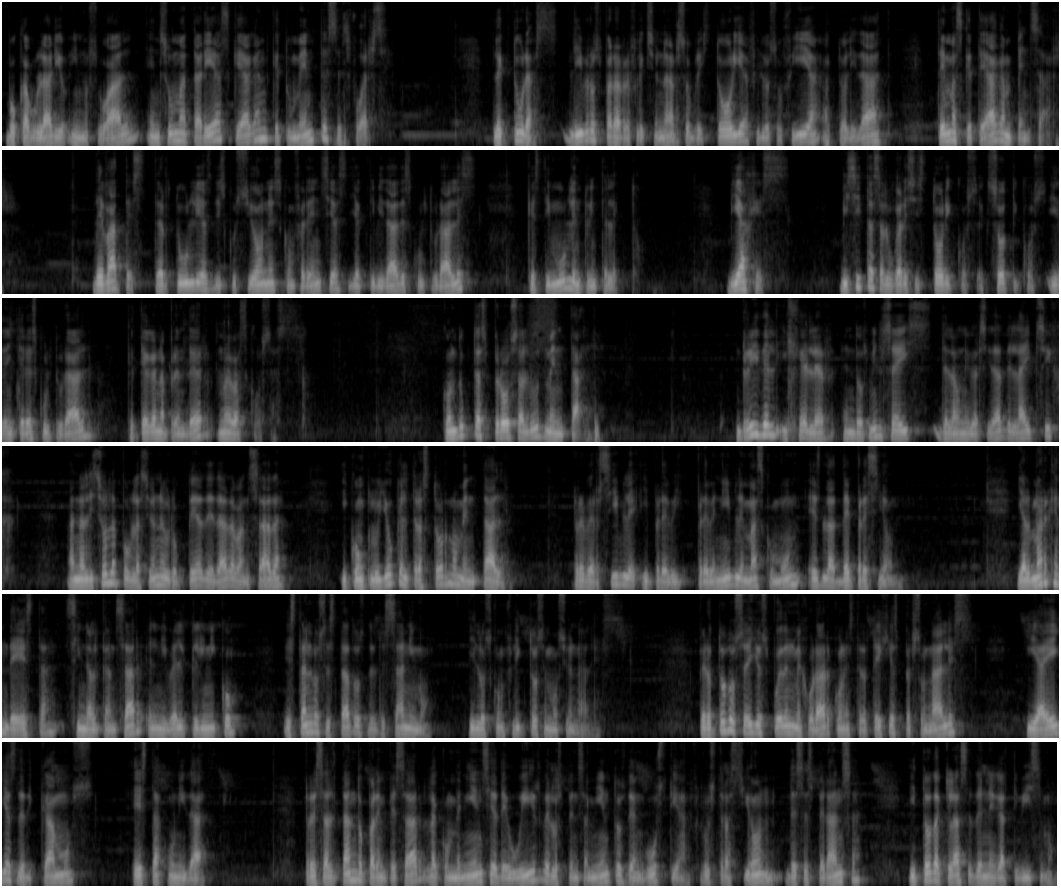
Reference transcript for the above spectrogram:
vocabulario inusual, en suma tareas que hagan que tu mente se esfuerce. Lecturas, libros para reflexionar sobre historia, filosofía, actualidad, temas que te hagan pensar. Debates, tertulias, discusiones, conferencias y actividades culturales que estimulen tu intelecto. Viajes, visitas a lugares históricos, exóticos y de interés cultural que te hagan aprender nuevas cosas. Conductas pro salud mental. Riedel y Heller, en 2006, de la Universidad de Leipzig, analizó la población europea de edad avanzada y concluyó que el trastorno mental reversible y prevenible más común es la depresión. Y al margen de esta, sin alcanzar el nivel clínico, están los estados de desánimo y los conflictos emocionales. Pero todos ellos pueden mejorar con estrategias personales y a ellas dedicamos esta unidad, resaltando para empezar la conveniencia de huir de los pensamientos de angustia, frustración, desesperanza y toda clase de negativismo.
